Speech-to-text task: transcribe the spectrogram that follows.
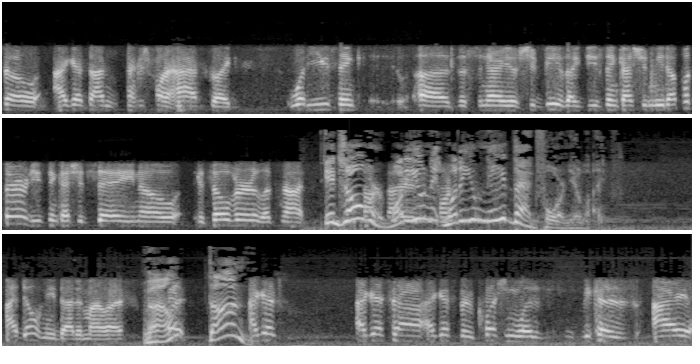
so I guess I'm I just want to ask like. What do you think uh, the scenario should be? Like, do you think I should meet up with her, or do you think I should say, you know, it's over, let's not... It's over. What do you need? What do you need that for in your life? I don't need that in my life. Well, But done. I guess, I guess, uh, I guess the question was because I,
